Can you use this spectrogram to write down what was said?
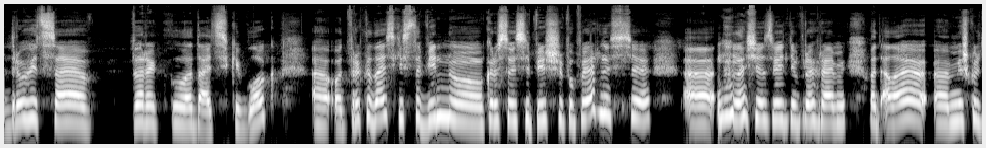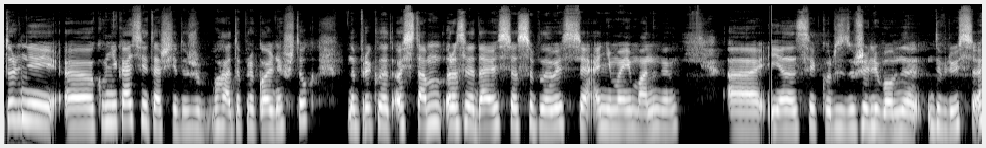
другий це перекладацький блок. Е, От перекладацький стабільно користується більшою популярністю е, на нашій освітній програмі. От, але е, в міжкультурній комунікації теж є дуже багато прикольних штук. Наприклад, ось там розглядаються особливості аніме і манги. І Я на цей курс дуже любовно дивлюся.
